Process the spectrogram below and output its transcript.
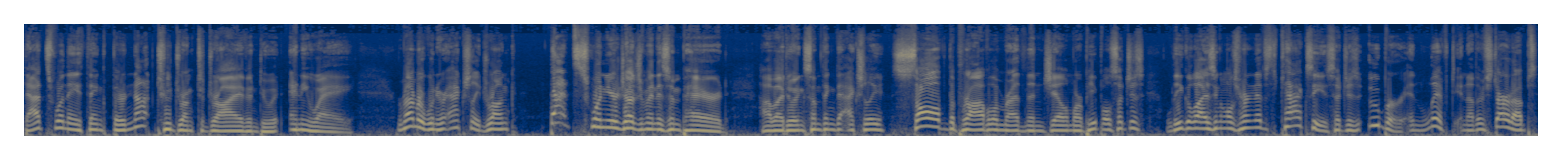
that's when they think they're not too drunk to drive and do it anyway. Remember, when you're actually drunk, that's when your judgment is impaired. How about doing something to actually solve the problem rather than jail more people, such as legalizing alternatives to taxis, such as Uber and Lyft and other startups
